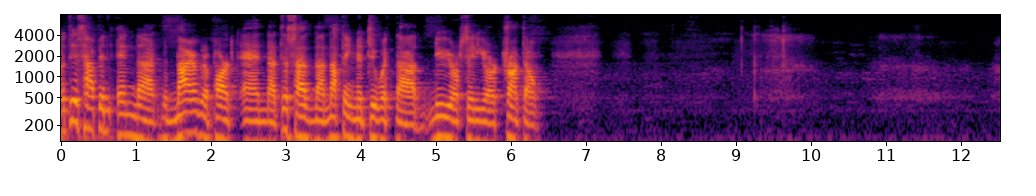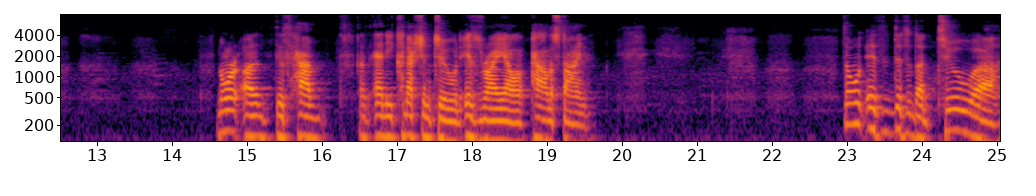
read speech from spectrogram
But this happened in uh, the Niagara Park, and uh, this has uh, nothing to do with uh, New York City or Toronto. Nor uh, this have any connection to Israel, Palestine. So is this is too uh,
